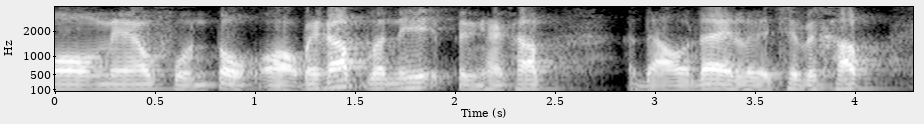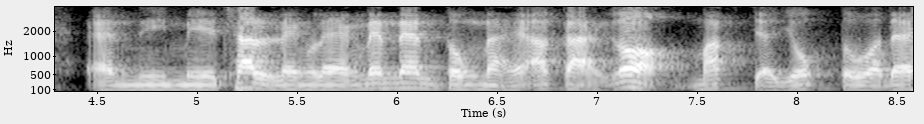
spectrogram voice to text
มองแนวฝนตกออกไหมครับ วันนี้เป็นไงครับ เดาได้เลยใช่ไหมครับแอนิเมชันแรงๆ แน่น ๆ ตรงไหนอากาศก็มักจะยกตัวได้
